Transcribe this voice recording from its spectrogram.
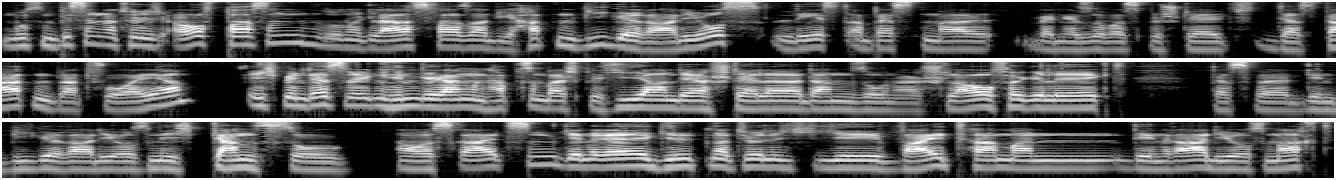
Muss ein bisschen natürlich aufpassen. So eine Glasfaser, die hat einen Biegeradius. Lest am besten mal, wenn ihr sowas bestellt, das Datenblatt vorher. Ich bin deswegen hingegangen und habe zum Beispiel hier an der Stelle dann so eine Schlaufe gelegt, dass wir den Biegeradius nicht ganz so ausreizen. Generell gilt natürlich, je weiter man den Radius macht,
